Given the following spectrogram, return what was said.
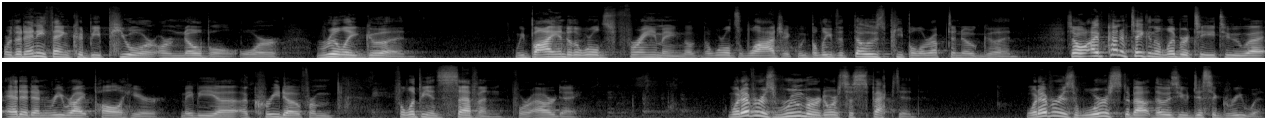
or that anything could be pure or noble or really good. We buy into the world's framing, the, the world's logic. We believe that those people are up to no good. So I've kind of taken the liberty to uh, edit and rewrite Paul here, maybe a, a credo from Philippians 7 for our day. Whatever is rumored or suspected, whatever is worst about those you disagree with,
